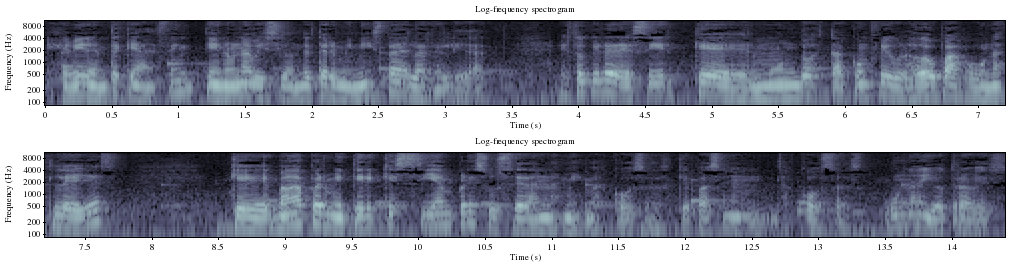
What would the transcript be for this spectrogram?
Es evidente que Einstein tiene una visión determinista de la realidad. Esto quiere decir que el mundo está configurado bajo unas leyes que van a permitir que siempre sucedan las mismas cosas, que pasen las cosas una y otra vez.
